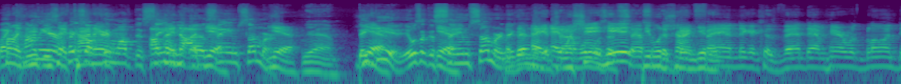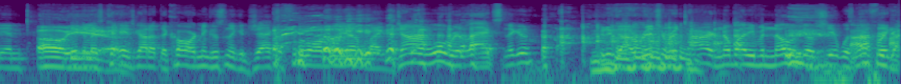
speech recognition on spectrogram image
Like Hold Con you- you Air and Face Off came off the same no, uh, yeah. same summer. Yeah. Yeah. They Yeah. did. It was like the Yeah. same summer, That nigga. nigga Hey, hey, when shit hit, people with just the try and big get it. nigga, because Van Damme hair was blowing. Then Oh, Nicolas yeah. Cage got out the car. Nigga, this nigga jacket flew all the way up. Like John Woo, relax, nigga. You nigga got rich and retired. Nobody even knows your shit was I not that forgot.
